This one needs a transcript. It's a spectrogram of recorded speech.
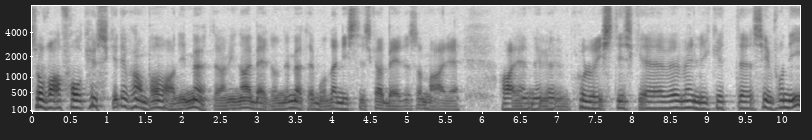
Så hva folk husker, det kommer på hva de møter av mine arbeider. Om de møter modernistiske arbeider som har, har en eh, koloristisk, eh, vellykket symfoni,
